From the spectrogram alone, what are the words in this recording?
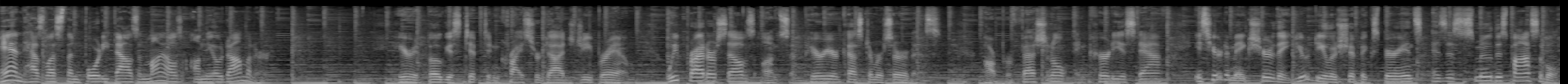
and has less than 40,000 miles on the odometer. Here at Boggus Tipton Chrysler Dodge Jeep Ram, we pride ourselves on superior customer service. Our professional and courteous staff is here to make sure that your dealership experience is as smooth as possible.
